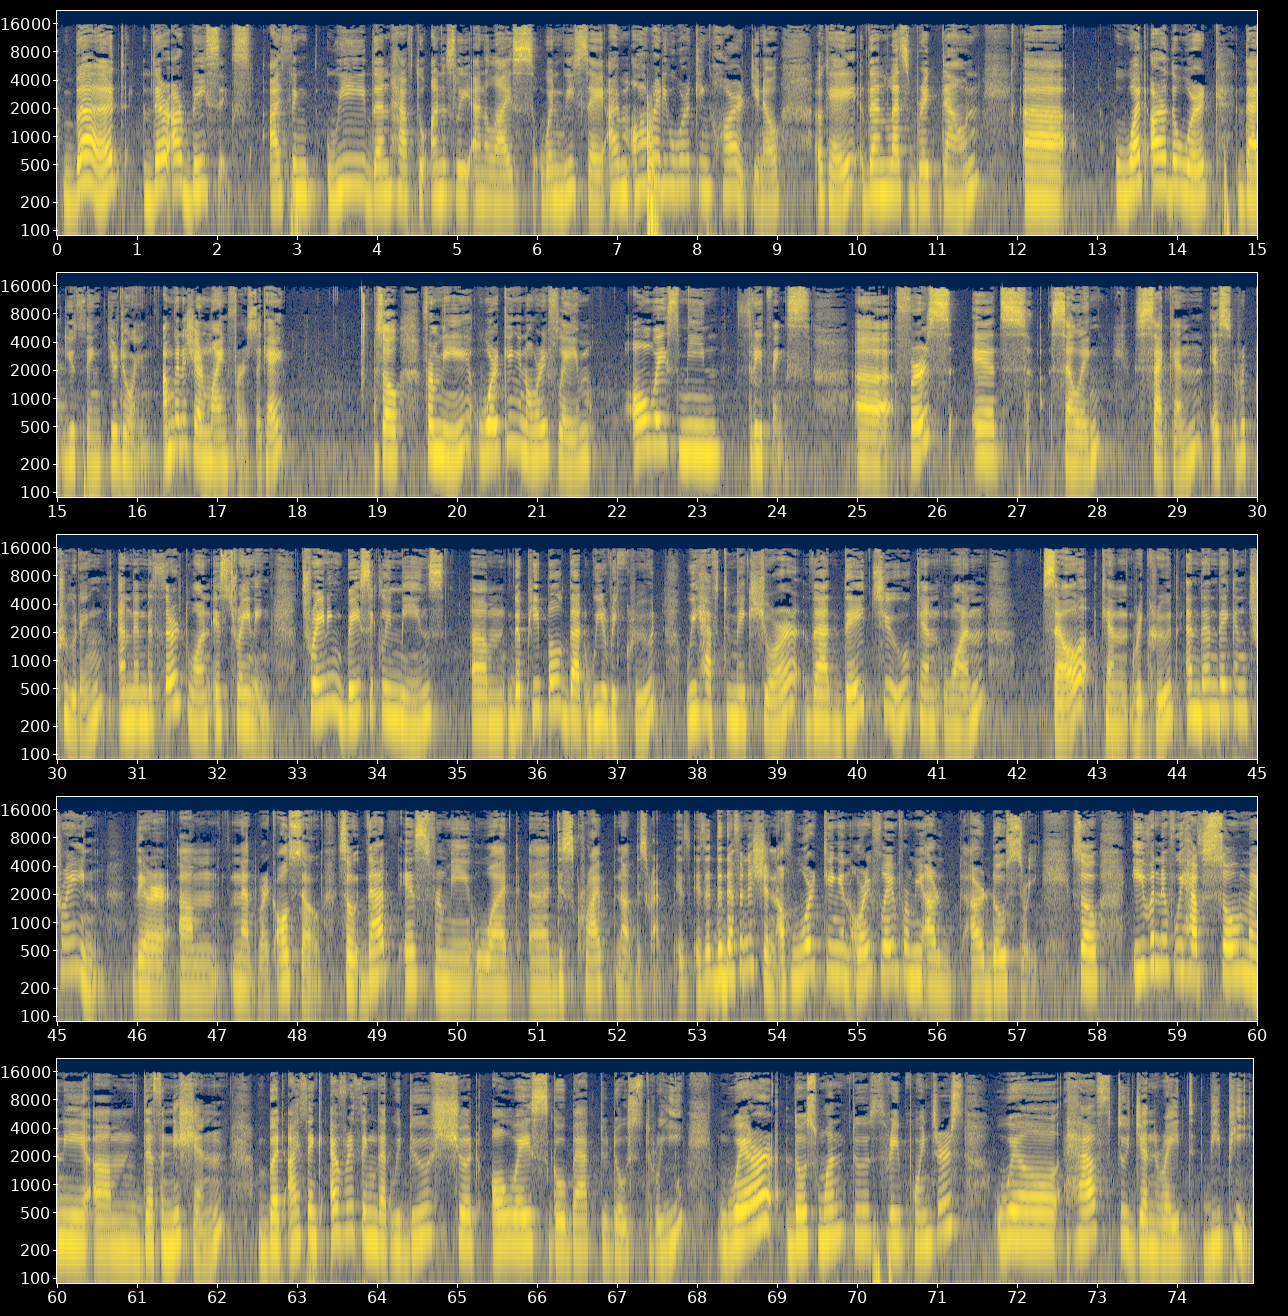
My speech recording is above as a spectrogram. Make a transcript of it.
But there are basics I think we then have to honestly analyze when we say, I'm already working hard, you know. Okay, then let's break down uh, what are the work that you think you're doing. I'm to share mine first, okay? So for me, working in Oriflame always mean three things. Uh, first, it's selling Second is recruiting. And then the third one is training. Training basically means um, the people that we recruit, we have to make sure that they too can, one, sell, can recruit, and then they can train their um, network also. So that is for me what uh, describe not describe is, is it the definition of working in Oriflame for me are are those three. So even if we have so many um, definition, but I think everything that we do should always go back to those three, where those one, two, three pointers will have to generate BP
